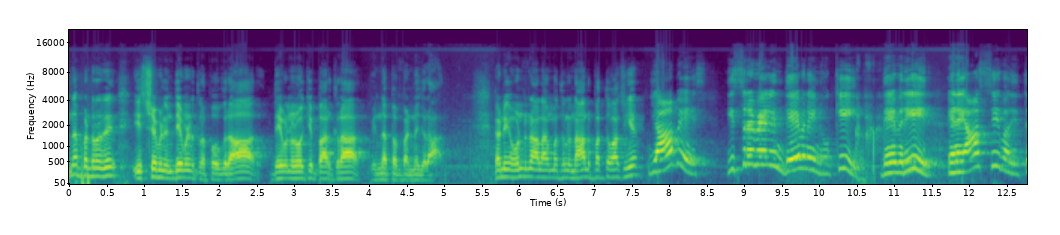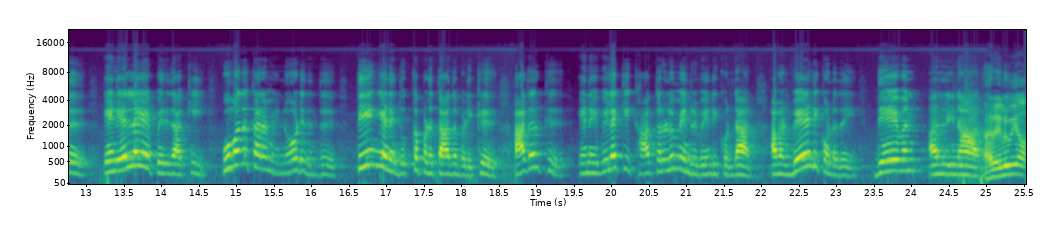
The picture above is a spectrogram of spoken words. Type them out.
என்ன பண்ணுறாரு இஸ்ரவேலின் தேவனிடத்தில் போகிறார். தேவனை நோக்கி பார்க்கிறார். விண்ணப்பம் பண்ணுகிறார். கண்டிப்பாக ஒன்று நாலாமத்தில் நாலு பத்து வாசிங்க. யாபேஸ் இஸ்ரவேலின் தேவனை நோக்கி தேவரீர் என்னை ஆசீர்வதித்து என் எல்லையை பெரிதாக்கி உமது கரம் என்னோடு இருந்து தீங்கு என்னை துக்கப்படுத்தாதபடிக்கு அதற்கு என்னை விலக்கி காத்தருளும் என்று வேண்டிக் கொண்டான். அவன் வேண்டிக் கொண்டதை தேவன் அருளினார். அல்லேலூயா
